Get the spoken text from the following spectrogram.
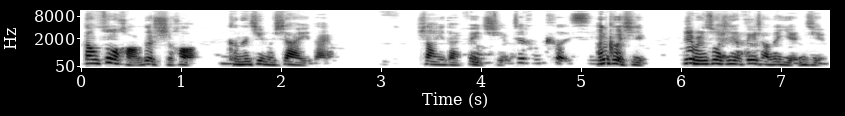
当做好了的时候，可能进入下一代，上一代废弃了，这很可惜。很可惜，日本人做事情非常的严谨。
